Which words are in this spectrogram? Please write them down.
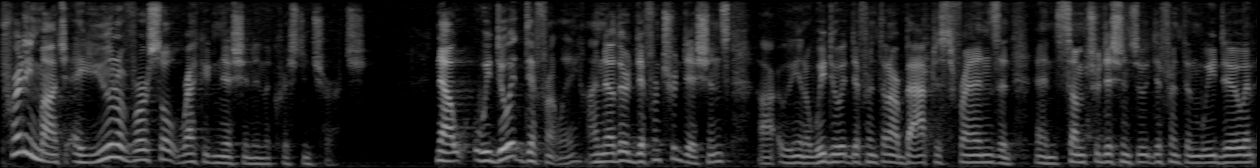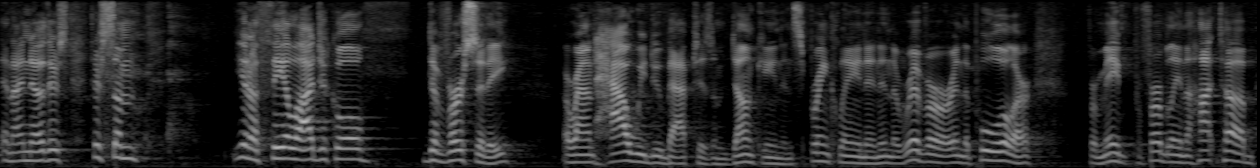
pretty much a universal recognition in the Christian church. Now, we do it differently. I know there are different traditions. Uh, you know, we do it different than our Baptist friends, and, and some traditions do it different than we do. And, and I know there's, there's some, you know, theological diversity around how we do baptism dunking and sprinkling and in the river or in the pool, or for me, preferably in the hot tub.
